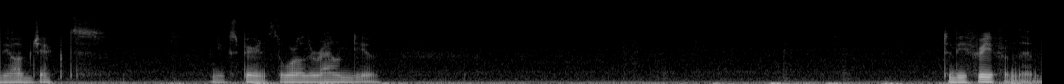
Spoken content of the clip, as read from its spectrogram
the objects when you experience the world around you. To be free from them,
